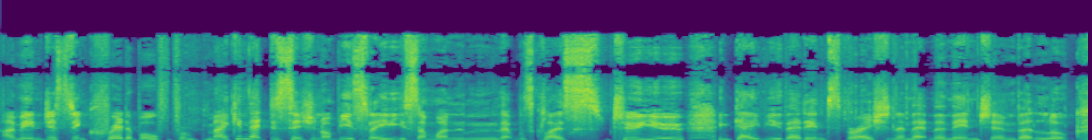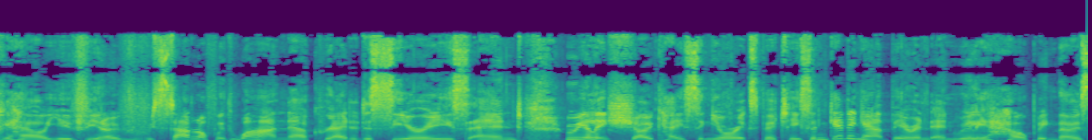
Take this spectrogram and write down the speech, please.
I mean, just incredible from making that decision. Obviously, someone that was close to you gave you that inspiration and that momentum. But look how you've, you know, started off with one, now created a series and really showcasing your expertise and getting out there and, and really helping those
